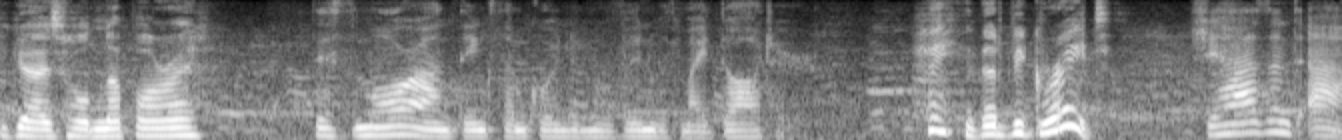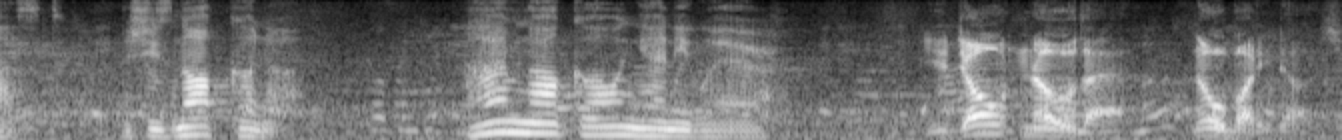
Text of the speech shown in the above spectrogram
You guys holding up all right? This moron thinks I'm going to move in with my daughter. Hey, that'd be great. She hasn't asked, and she's not gonna. I'm not going anywhere. You don't know that. Nobody does.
